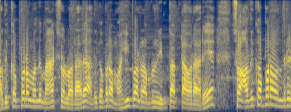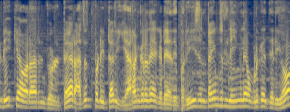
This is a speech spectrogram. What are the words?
அதுக்கப்புறம் வந்து மேக்ஸ்வெல் வராரு. அதுக்கப்புறம் மஹிபால் ராம்லூர் இம்பாக்டாக வராரு. ஸோ அதுக்கப்புறம் வந்துட்டு டிகே வராருன்னு சொல்லிட்டு ரஜத் படிட்டர் இறங்குறதே கிடையாது. இப்போ ரீசெண்ட் டைம்ஸில் நீங்களே உங்களுக்கே தெரியும்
